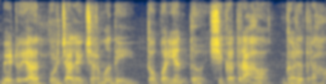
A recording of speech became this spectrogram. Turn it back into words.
भेटूयात पुढच्या लेक्चरमध्ये. तोपर्यंत शिकत राहा घडत राहा.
